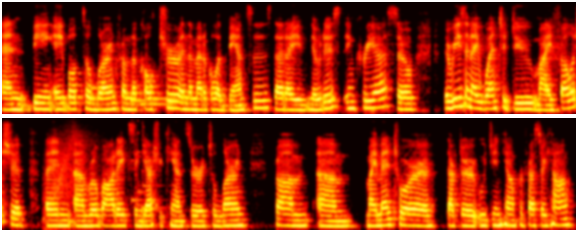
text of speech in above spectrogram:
and being able to learn from the culture and the medical advances that I noticed in Korea. So the reason I went to do my fellowship in um, robotics and gastric cancer to learn from um, my mentor, Dr. Woo Jin Hyung, Professor Hyung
